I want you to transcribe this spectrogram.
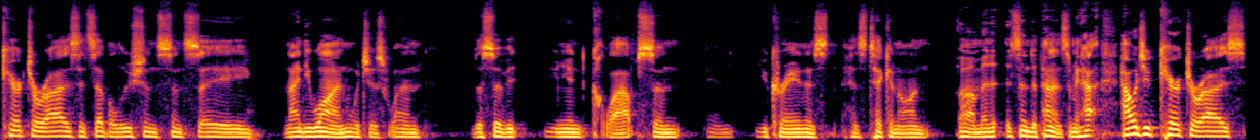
characterize its evolution since, say, 91, which is when the Soviet Union collapsed and, and Ukraine has, has taken on um, its independence? I mean, how, how would you characterize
